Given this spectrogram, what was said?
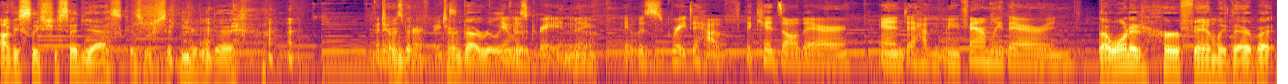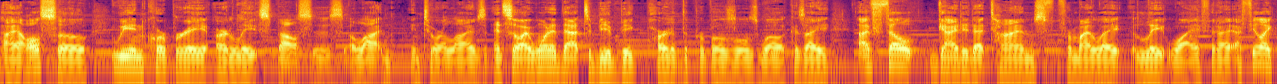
obviously she said yes because we're sitting here today. But it was Turned- perfect. turned out really It was great, and Yeah. they, it was great to have the kids all there and have my family there. And I wanted her family there, but I also we incorporate our late spouses a lot in, into our lives, and so I wanted that to be a big part of the proposal as well. Because I I felt guided at times from my late late wife, and I, I feel like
